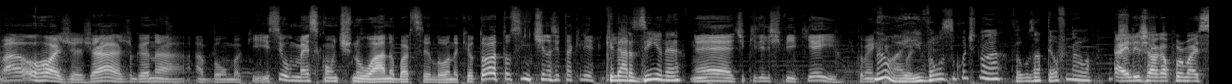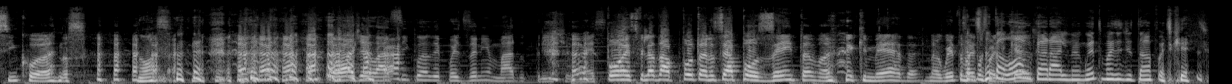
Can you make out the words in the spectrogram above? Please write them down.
Ah, ô Roger, já jogando a, a bomba aqui. E se o Messi continuar no Barcelona, que eu tô, tô sentindo assim, tá aquele. Aquele arzinho, né? É, de que eles fiquem. E aí? Como é que Não, aí podcast? vamos continuar. Vamos até o final. Aí ele joga por mais 5 anos. Nossa. O Roger lá, cinco anos depois, desanimado, triste. O Messi. Porra, esse filho da puta não se aposenta, mano. que merda. Não aguento Você mais aposenta podcast. logo, caralho. Não aguento mais editar podcast.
